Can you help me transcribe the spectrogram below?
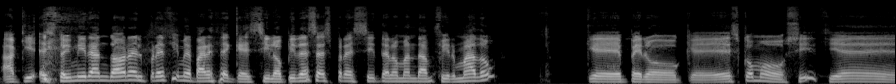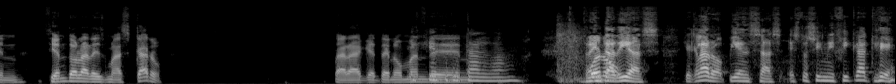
Aquí estoy mirando ahora el precio y me parece que si lo pides express sí te lo mandan firmado, que, pero que es como, sí, 100, 100 dólares más caro. Para que te lo es que es manden. brutal, va. 30 bueno. días. Que claro, piensas, esto significa que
